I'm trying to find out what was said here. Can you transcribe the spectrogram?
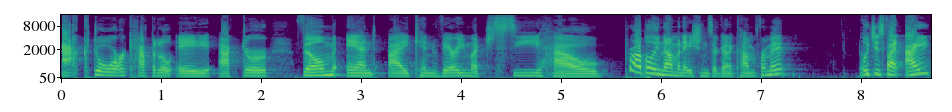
actor, capital A actor film, and I can very much see how probably nominations are going to come from it which is fine. I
